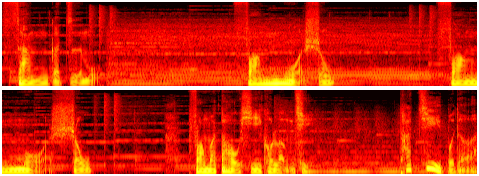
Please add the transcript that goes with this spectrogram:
三个字母。方没收。方没收。方莫倒吸一口冷气。他记不得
